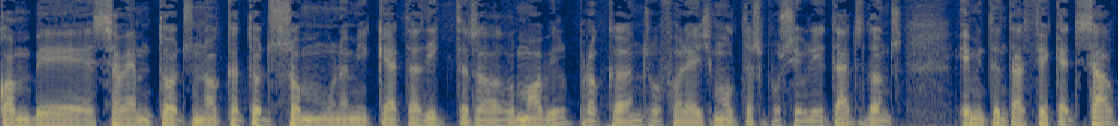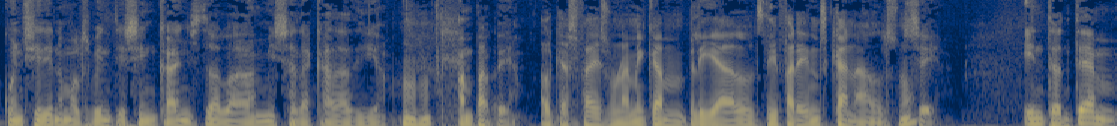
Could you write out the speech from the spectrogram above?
com bé sabem tots, no? que tots som una miqueta addictes al mòbil, però que ens ofereix moltes possibilitats, doncs hem intentat fer aquest salt coincidint amb els 25 anys de la missa de cada dia, uh -huh. en paper. El que es fa és una mica ampliar els diferents canals, no? Sí. Intentem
